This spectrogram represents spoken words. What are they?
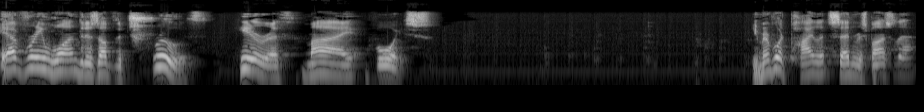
Every one that is of the truth heareth my voice. You remember what Pilate said in response to that?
